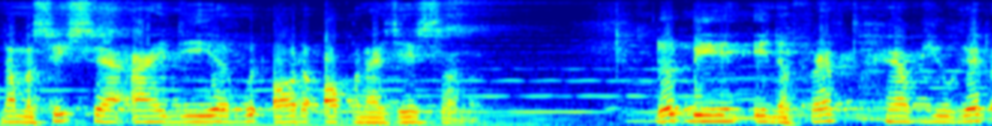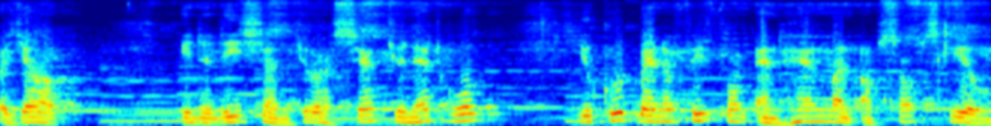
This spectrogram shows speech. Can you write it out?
Number six, share idea with other organizations. Third, be in fact help you get a job. In addition to access to network, you could benefit from enhancement of soft skills,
